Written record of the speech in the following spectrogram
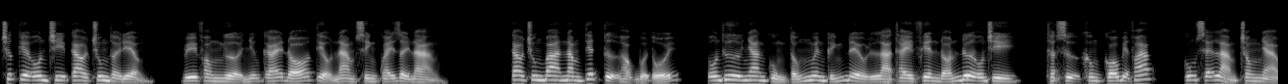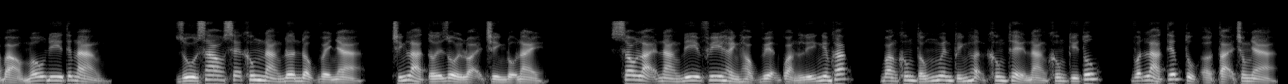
Trước kia ôn chi cao trung thời điểm, vì phòng ngừa những cái đó tiểu nam sinh quấy rầy nàng. Cao trung 3 năm tiết tự học buổi tối, ôn thư nhan cùng Tống Nguyên Kính đều là thay phiên đón đưa ôn chi, thật sự không có biện pháp, cũng sẽ làm trong nhà bảo mẫu đi tiếp nàng. Dù sao sẽ không nàng đơn độc về nhà, chính là tới rồi loại trình độ này. Sau lại nàng đi phi hành học viện quản lý nghiêm khắc, bằng không Tống Nguyên Kính hận không thể nàng không ký túc, vẫn là tiếp tục ở tại trong nhà.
